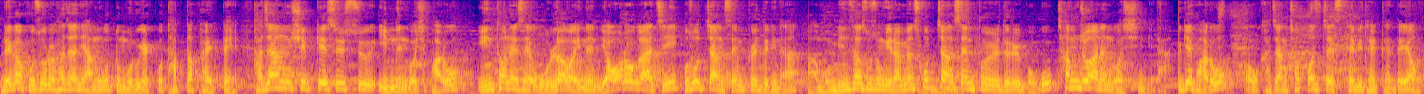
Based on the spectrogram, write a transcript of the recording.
내가 고소를 하자니 아무것도 모르겠고 답답할 때 가장 쉽게 쓸 수 있는 것이 바로 인터넷에 올라와 있는 여러 가지 고소장 샘플들이나 아, 뭐 민사소송이라면 소장 샘플들을 보고 참조하는 것입니다. 그게 바로 어, 가장 첫 번째 스텝이 될 텐데요.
